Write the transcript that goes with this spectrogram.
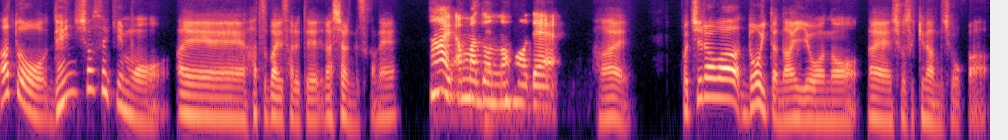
あと、電子書籍も、えー発売されていらっしゃるんですかね。はい。アマゾンの方で。はい。こちらはどういった内容の、えー書籍なんでしょうか？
